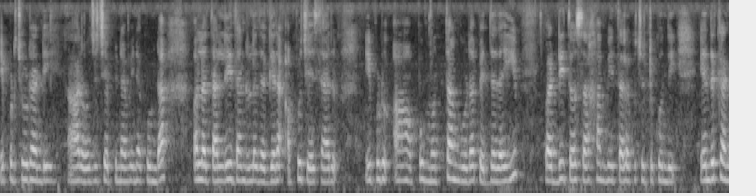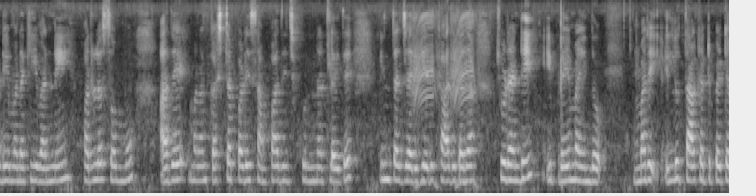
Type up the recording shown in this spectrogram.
ఇప్పుడు చూడండి ఆ రోజు చెప్పిన వినకుండా వాళ్ళ తల్లిదండ్రుల దగ్గర అప్పు చేశారు. ఇప్పుడు ఆ అప్పు మొత్తం కూడా పెద్దదయ్యి వడ్డీతో సహా మీ తలకు చుట్టుకుంది. ఎందుకండి మనకి ఇవన్నీ? పరుల సొమ్ము. అదే మనం కష్టపడి సంపాదించుకున్నట్లయితే ఇంత జరిగేది కాదు కదా. చూడండి ఇప్పుడు ఏమైందో మరి ఇల్లు తాకట్టు పెట్టే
